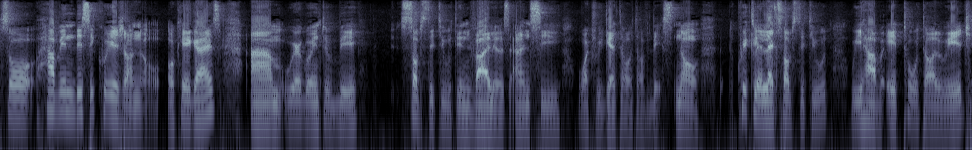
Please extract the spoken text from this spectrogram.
So having this equation now okay guys um we're going to be substituting values and see what we get out of this. Now quickly let's substitute. We have a total wage.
